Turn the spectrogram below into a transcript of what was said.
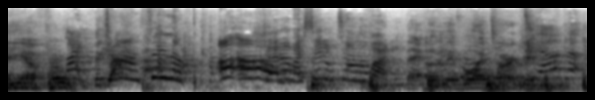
Yeah, bro. Like John Cena. Uh-oh. Shut up. I said don't tell nobody. That ugly boy twerking.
